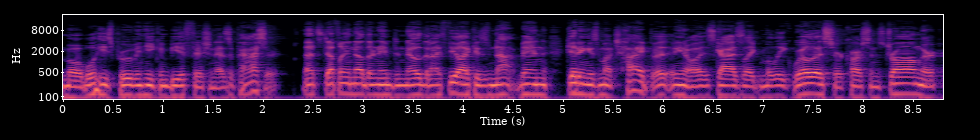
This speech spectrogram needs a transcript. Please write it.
mobile. He's proven he can be efficient as a passer. That's definitely another name to know that I feel like has not been getting as much hype, uh, you know, as guys like Malik Willis or Carson Strong or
